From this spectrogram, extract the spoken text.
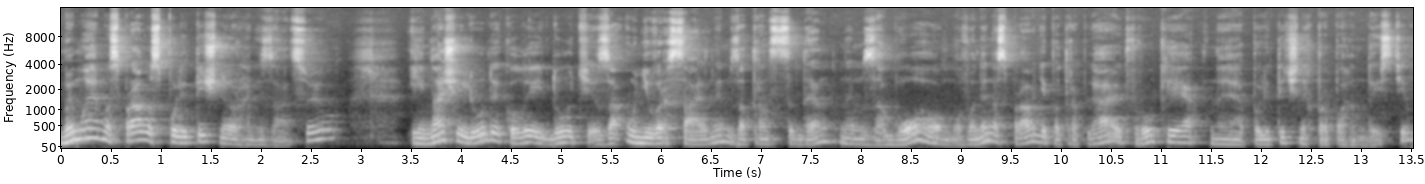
Ми маємо справу з політичною організацією, і наші люди, коли йдуть за універсальним, за трансцендентним, за Богом, вони насправді потрапляють в руки політичних пропагандистів,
